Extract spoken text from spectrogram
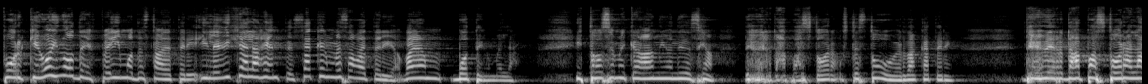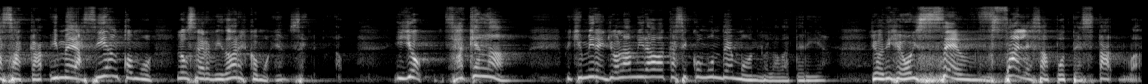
porque hoy nos despedimos de esta batería. Y le dije a la gente, sáquenme esa batería, vayan, bótenmela. Y todos se me quedaban y decían, de verdad, pastora, usted estuvo, ¿verdad, Catherine? De verdad, pastora, la saca. Y me hacían como los servidores, como, en serio. Y yo, sáquenla. Porque mire, yo la miraba casi como un demonio, la batería. Yo dije, hoy se sale esa potestad, va.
